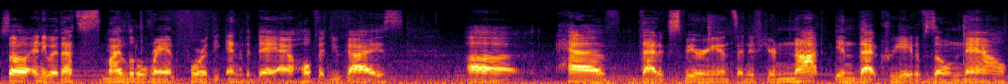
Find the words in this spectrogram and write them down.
So, anyway, that's my little rant for the end of the day. I hope that you guys uh, have that experience. And if you're not in that creative zone now,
